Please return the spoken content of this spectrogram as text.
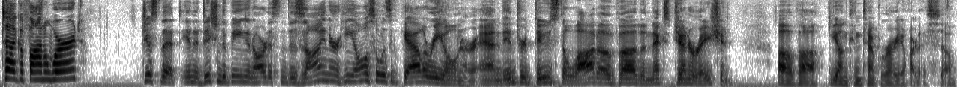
Doug, a final word? Just that in addition to being an artist and designer, he also was a gallery owner and introduced a lot of uh, the next generation of uh, young contemporary artists. So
